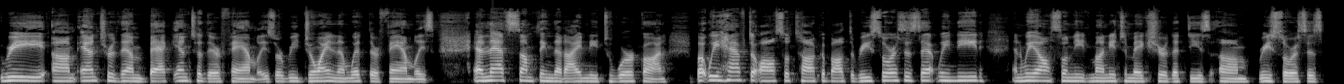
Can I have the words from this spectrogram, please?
re-enter um, them back into their families or rejoin them with their families. And that's something that I need to work on. But we have to also talk about the resources that we need. And we also need money to make sure that these um, resources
